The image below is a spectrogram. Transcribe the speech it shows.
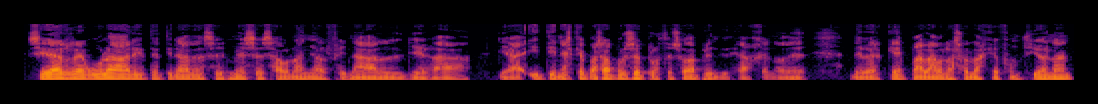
si eres regular y te tiras de seis meses a un año, al final llega, y tienes que pasar por ese proceso de aprendizaje, ¿no? De, de ver qué palabras son las que funcionan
